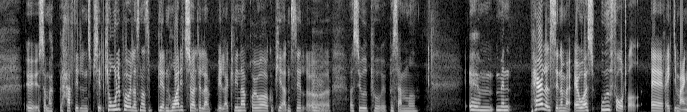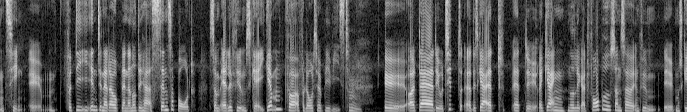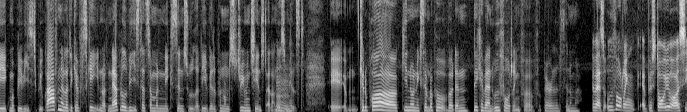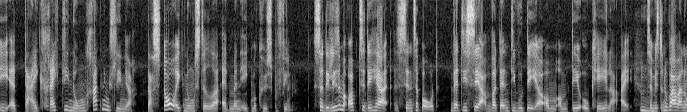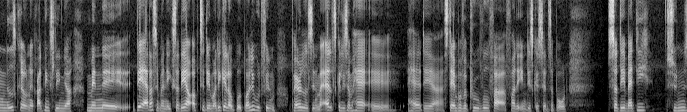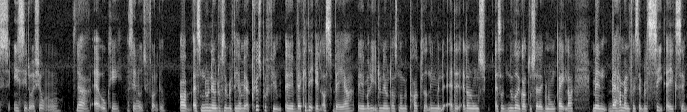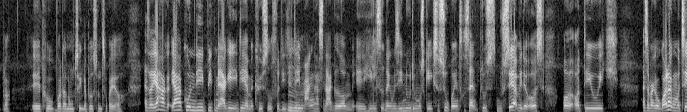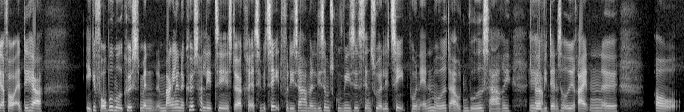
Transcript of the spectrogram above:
øh, som har haft et eller andet specielt kjole på, eller sådan noget, så bliver den hurtigt solgt, eller, eller kvinder prøver at kopiere den selv, og, mm. og se ud på, øh, på samme måde. Øhm, men parallel cinema er jo også udfordret af rigtig mange ting. Øhm, fordi i Indien er der jo blandt andet det her censorboard, som alle film skal igennem for at få lov til at blive vist. Mm. Øh, og der er det jo tit, at det sker, at, at øh, regeringen nedlægger et forbud, sådan så en film øh, måske ikke må blive vist i biografen, eller det kan ske, når den er blevet vist, at så må den ikke sendes ud alligevel på nogle streamingtjenester eller noget mm. som helst. Øh, kan du prøve at give nogle eksempler på, hvordan det kan være en udfordring for, for parallel cinema? Jamen, altså, udfordringen består jo også i, at der er ikke rigtig nogen retningslinjer. Der står ikke nogen steder, at man ikke må kysse på film. Så det er ligesom op til det her censorboard, hvad de ser, hvordan de vurderer, om, om det er okay eller ej. Mm. Så hvis der nu bare var nogle nedskrevne retningslinjer, men øh, det er der simpelthen ikke, så det er op til dem, og det gælder jo både Bollywood-film og parallel cinema. Alt skal ligesom have, øh, have det her stamp of approval fra, fra det indiske censorboard. Så det er, hvad de synes i situationen ja. er okay at sende ud til folket. Og altså, nu nævnte du for eksempel det her med at kysse på film. Øh, hvad kan det ellers være? Øh, Marie, du nævnte også noget med påklædning, men er, det, er der nogle... Altså, nu ved jeg godt, du sætter ikke nogle regler, men hvad har man for eksempel set af eksempler øh, på, hvor der er nogle ting, der er blevet censureret? Altså, jeg har, jeg har kun lige bidt mærke i det her med kysset, fordi det er mm. det, mange har snakket om øh, hele tiden. Der kan man sige, nu er det måske ikke så super interessant, plus nu ser vi det også, og, og det er jo ikke... Altså, man kan jo godt argumentere for, at det her ikke forbud mod kys, men manglende kys har ledt til større kreativitet, fordi så har man ligesom skulle vise sensualitet på en anden måde. Der er jo den våde sari, øh, ja. vi danser ud i regnen, øh, og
